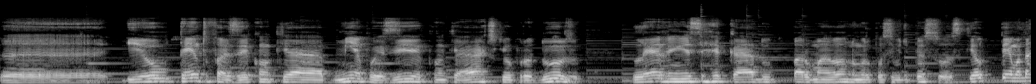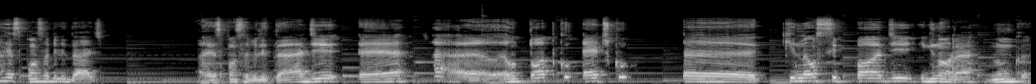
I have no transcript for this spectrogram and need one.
É, e eu tento fazer com que a minha poesia, com que a arte que eu produzo, levem esse recado para o maior número possível de pessoas, que é o tema da responsabilidade. A responsabilidade é, é um tópico ético é, que não se pode ignorar nunca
